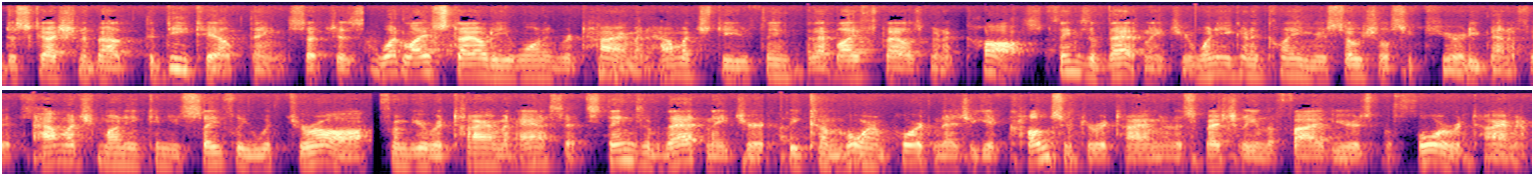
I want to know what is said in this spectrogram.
discussion about the detailed things, such as what lifestyle do you want in retirement? How much do you think that lifestyle is going to cost? Things of that nature. When are you going to claim your Social Security benefits? How much money can you safely withdraw from your retirement assets? Things of that nature become more important as you get closer to retirement, especially in the five years before retirement.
